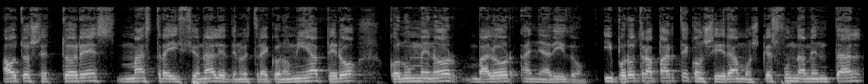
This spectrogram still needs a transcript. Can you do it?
a otros sectores más tradicionales de nuestra economía, pero con un menor valor añadido. Y por otra parte, consideramos que es fundamental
